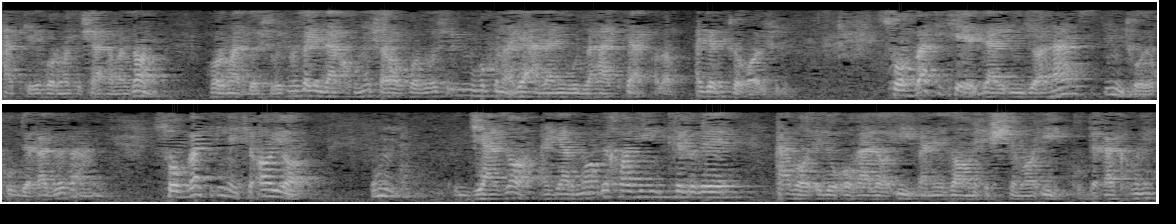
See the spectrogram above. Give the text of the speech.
حد که حرمت شهر رمضان حرمت داشته باشه. مثل اگه در خونه شراب خورده باشه این حکم اگه علنی بود و حد کرد. حالا اگر تو قال شده صحبتی که در اینجا هست اینطور خوب دقت بفرمایید. صحبت اینه که آیا اون جزا اگر ما بخواهیم طبق قواعد و اقلایی و نظام اجتماعی خوب دقت کنیم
